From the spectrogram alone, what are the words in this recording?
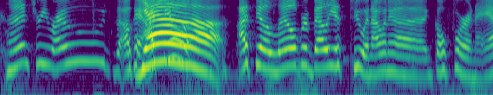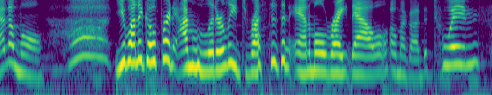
Country roads? Okay, Yeah. I feel, I feel a little rebellious too, and I want to go for an animal. you want to go for an. I'm literally dressed as an animal right now. Oh my god, twins.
